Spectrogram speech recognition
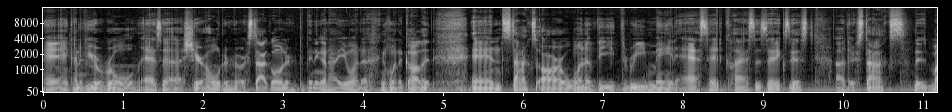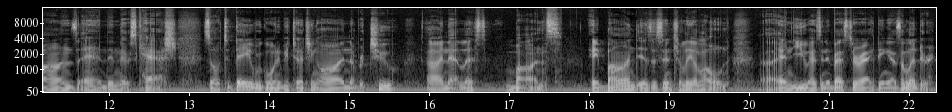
and kind of your role as a shareholder or stock owner, depending on how you want to want to call it. And stocks are one of the three main asset classes that exist. Uh, there's stocks, there's bonds, and then there's cash. So today we're going to be touching on number two uh, in that list, bonds. A bond is essentially a loan, uh, and you, as an investor, are acting as a lender.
